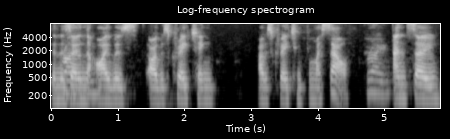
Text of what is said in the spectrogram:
than the Rather zone than... that I was I was creating I was creating for myself right and so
